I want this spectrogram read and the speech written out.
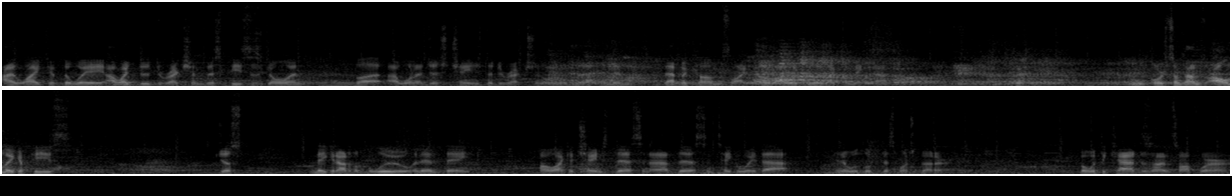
I like the way I like the direction this piece is going, mm-hmm. but I want to just change the direction a little bit, and then that becomes like, oh, I would really like to make that. Or sometimes I'll make a piece, just make it out of the blue, and then think, oh, I could change this and add this and take away that, and it would look this much better. But with the CAD design software,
